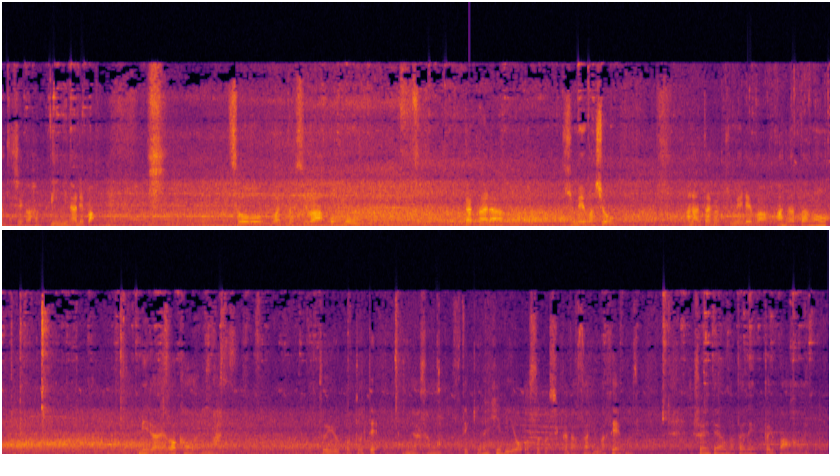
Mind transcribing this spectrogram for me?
私がハッピーになれば。そう私は思う。だから決めましょう。あなたが決めればあなたの未来は変わります。ということで皆様素敵な日々をお過ごしくださいませ。それではまたね。バイバーイ。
